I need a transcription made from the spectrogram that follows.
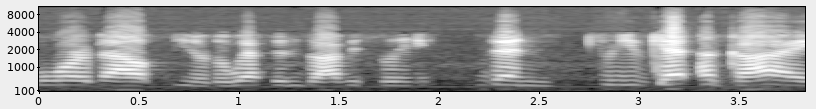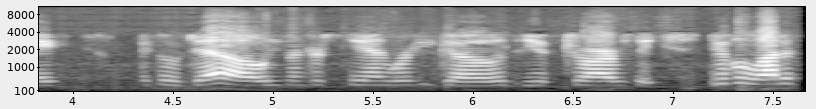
more about you know the weapons, obviously, than when you get a guy like Odell, you understand where he goes, and you have Jarvis. You have a lot of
